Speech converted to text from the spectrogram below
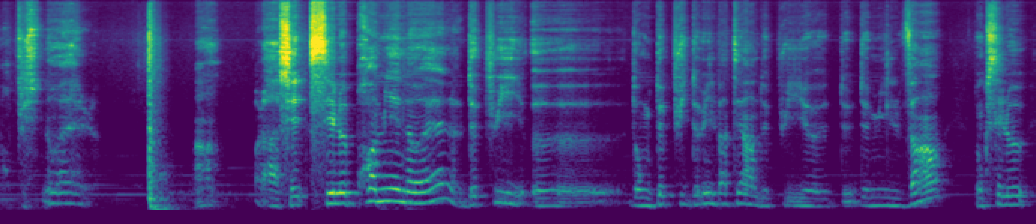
En plus Noël. Hein, voilà, c'est le premier Noël depuis euh, donc depuis 2021, depuis 2020. Euh, donc c'est le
